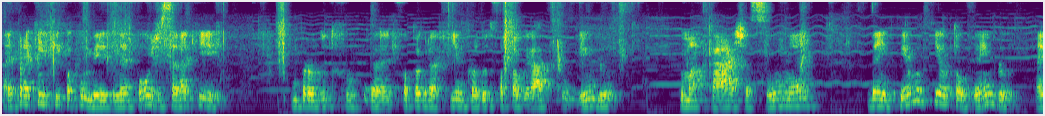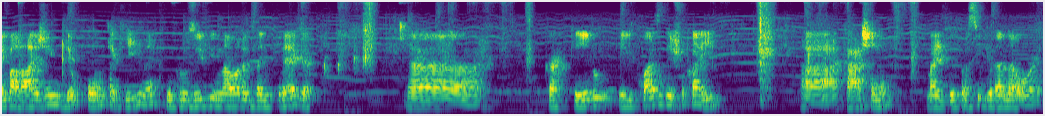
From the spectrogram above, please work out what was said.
Aí para quem fica com medo, né? Poxa, será que um produto é, de fotografia, um produto fotográfico vindo numa caixa assim, né? Bem, pelo que eu estou vendo, a embalagem deu conta aqui, né? Inclusive na hora da entrega, a, carteiro, ele quase deixou cair a, a caixa, né? Mas deu para segurar na hora.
